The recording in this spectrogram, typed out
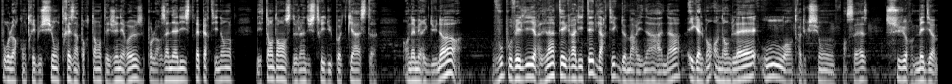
pour leurs contributions très importantes et généreuses, pour leurs analyses très pertinentes des tendances de l'industrie du podcast en Amérique du Nord. Vous pouvez lire l'intégralité de l'article de Marina Hanna, également en anglais ou en traduction française, sur Medium.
